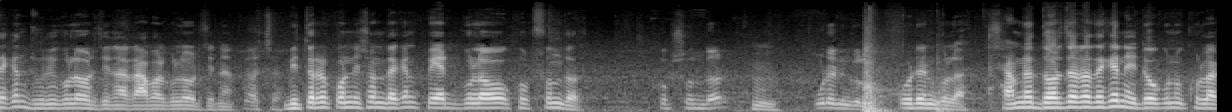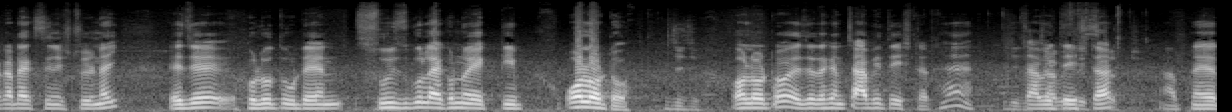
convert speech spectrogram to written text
দেখেন ঝুড়িগুলো অরিজিনাল রাবারগুলো অরিজিনাল আচ্ছা। ভিতরের কন্ডিশন দেখেন পেটগুলোও খুব সুন্দর। খুব সুন্দর। হুম। উডেনগুলো উডেনগুলা। সামনের দরজাটা দেখেন এটাও কোনো খোলা কাটা অ্যাক্সিডেন্ট হিস্টরি নাই। এই যে হলুদ উডেন সুইচগুলো এখনও অ্যাক্টিভ অল অটো জি জি। অল অটো এই যে দেখেন চাবিতে স্টার্ট হ্যাঁ? চাবিতে স্টার্ট আপনার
